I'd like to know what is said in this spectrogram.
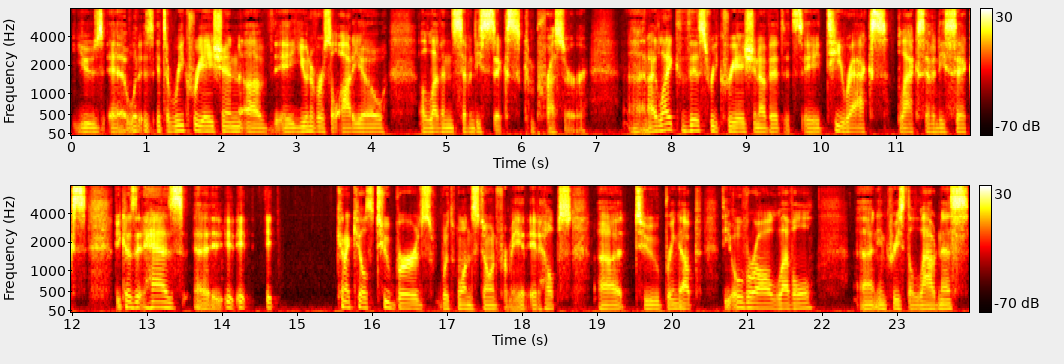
use a, what is it's a recreation of a Universal Audio 1176 compressor. Uh, and I like this recreation of it. It's a T-RackS Black 76 because it has uh, it, it it kind of kills two birds with one stone for me. It, it helps uh, to bring up the overall level uh, and increase the loudness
